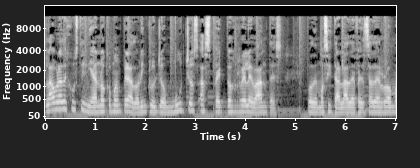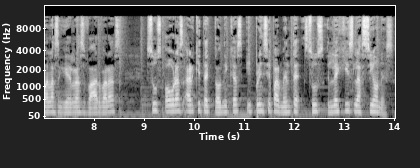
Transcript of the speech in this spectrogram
la obra, de Justiniano como emperador incluyó muchos aspectos relevantes. Podemos citar la defensa de Roma en las guerras bárbaras, sus obras arquitectónicas y principalmente sus legislaciones.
